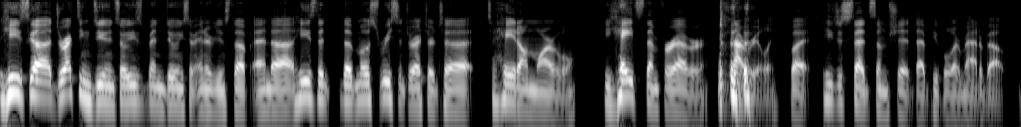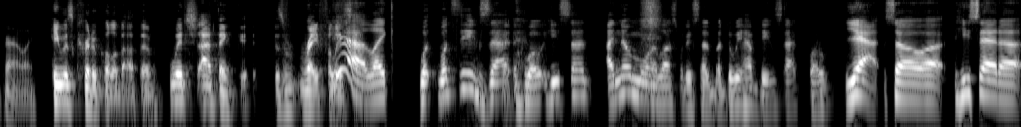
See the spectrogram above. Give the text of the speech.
He's uh, directing Dune, so he's been doing some interview and stuff, and uh, he's the, the most recent director to to hate on Marvel. He hates them forever. Not really, but he just said some shit that people are mad about. Apparently, he was critical about them, which I think is rightfully yeah, so. like What what's the exact quote he said? I know more or less what he said, but do we have the exact quote? Yeah, so uh, he said, uh,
